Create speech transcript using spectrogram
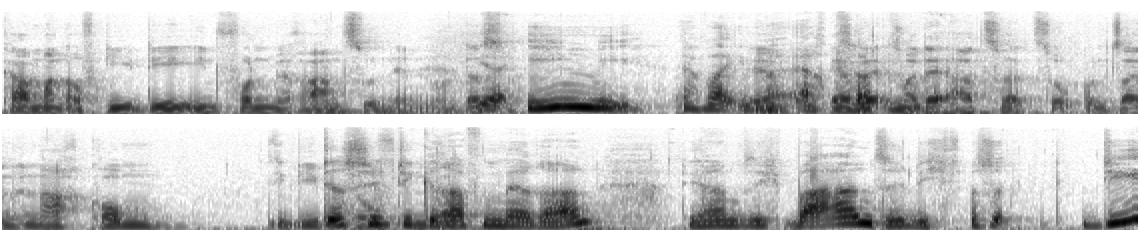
kam man auf die Idee, ihn von Meran zu nennen. Und das, Ja, ihn nie. Er war immer er, er war Erzherzog. immer der Erzherzog. Und seine Nachkommen, die das sind die Grafen Meran. Die haben sich wahnsinnig. Also die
